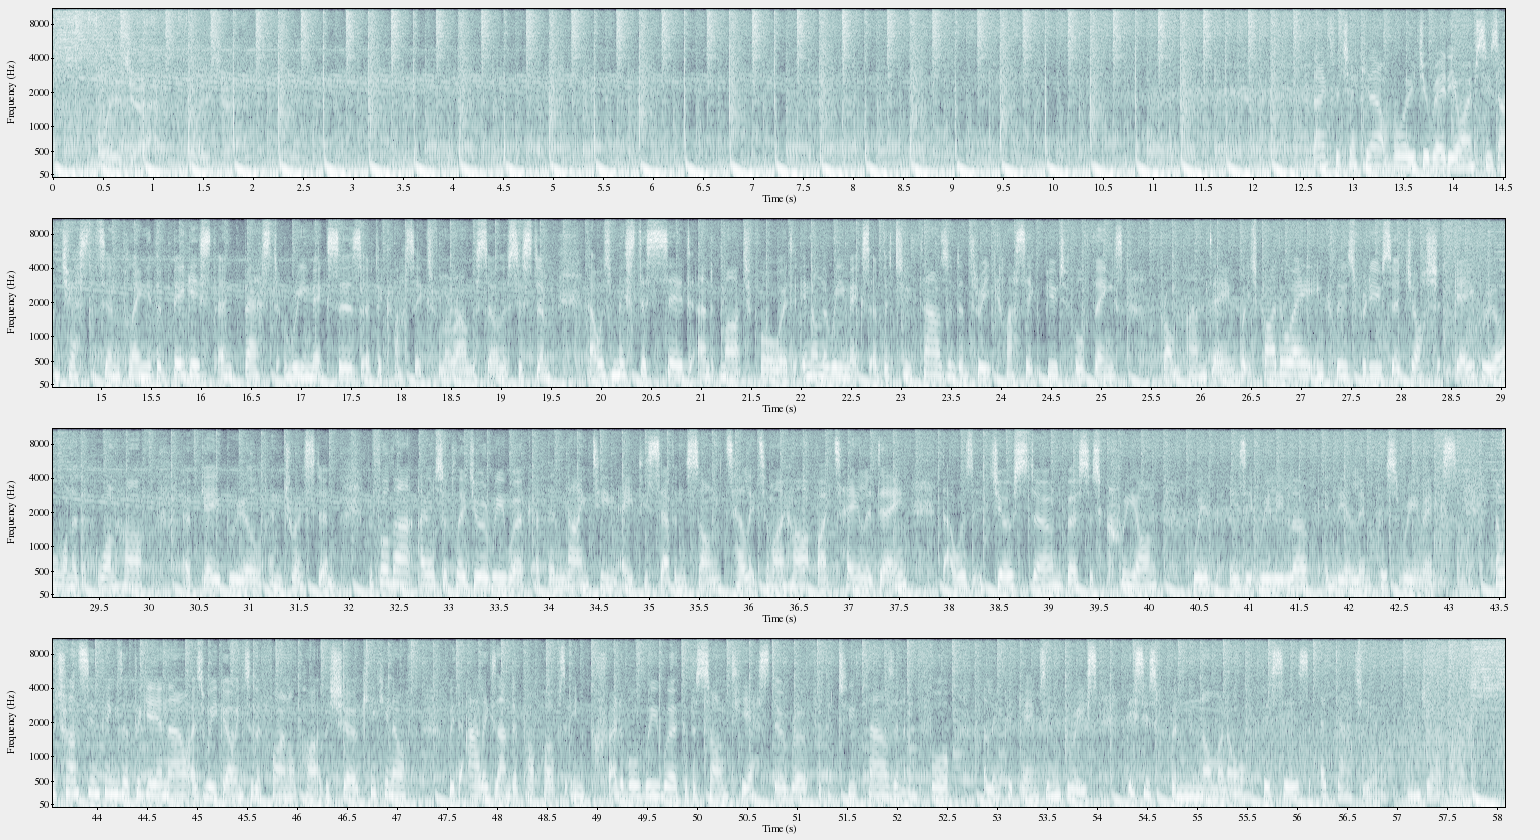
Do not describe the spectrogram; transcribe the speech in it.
Voyager. Voyager. Checking out Voyager Radio. I'm Suzanne Chesterton, playing you the biggest and best remixes of the classics from around the solar system. That was Mr. Sid and March Forward in on the remix of the 2003 classic Beautiful Things from Andain, which, by the way, includes producer Josh Gabriel, one of the one half of Gabriel and Dresden. Before that, I also played you a rework of the 1987 song Tell It to My Heart by Taylor Dayne. That was Joe Stone versus Creon with Is It Really Love in the Olympus remix. Now we're transiting things up a gear now as we go into the final part of the show, kicking off with Alexander Popov's incredible rework of a song Tiesto wrote for the 2004 Olympic Games in Greece. This is phenomenal. This is Adagio. Enjoy.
